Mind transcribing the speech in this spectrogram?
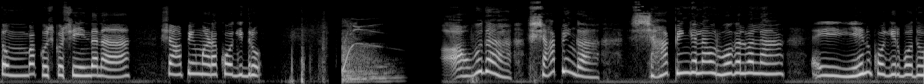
ತುಂಬಾ ಖುಷಿ ಖುಷಿಯಿಂದನ? ಶಾಪಿಂಗ್ ಮಾಡಕ್ ಹೋಗಿದ್ರು. ಹೌದಾ? ಶಾಪಿಂಗ್ ಶಾಪಿಂಗ್ ಎಲ್ಲ ಅವ್ರು ಹೋಗಲ್ವಲ್ಲ? ಏನಕ್ಕೆ ಹೋಗಿರ್ಬೋದು?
